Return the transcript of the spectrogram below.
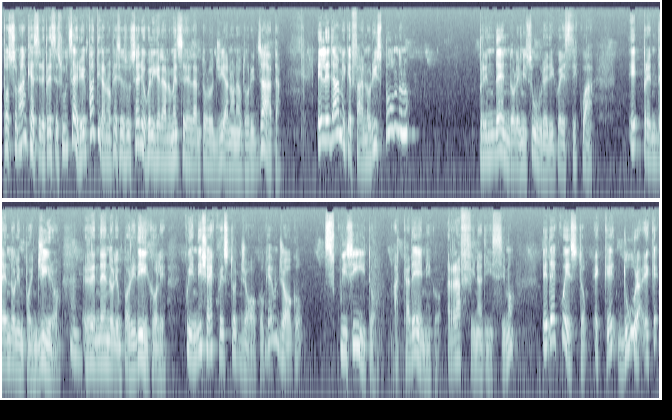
possono anche essere prese sul serio. Infatti l'hanno prese sul serio quelli che le hanno messe nell'antologia non autorizzata. E le dame che fanno? Rispondono prendendo le misure di questi qua e prendendoli un po' in giro, mm. rendendoli un po' ridicoli. Quindi c'è questo gioco, che è un gioco squisito, accademico, raffinatissimo, ed è questo, e che dura, e che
